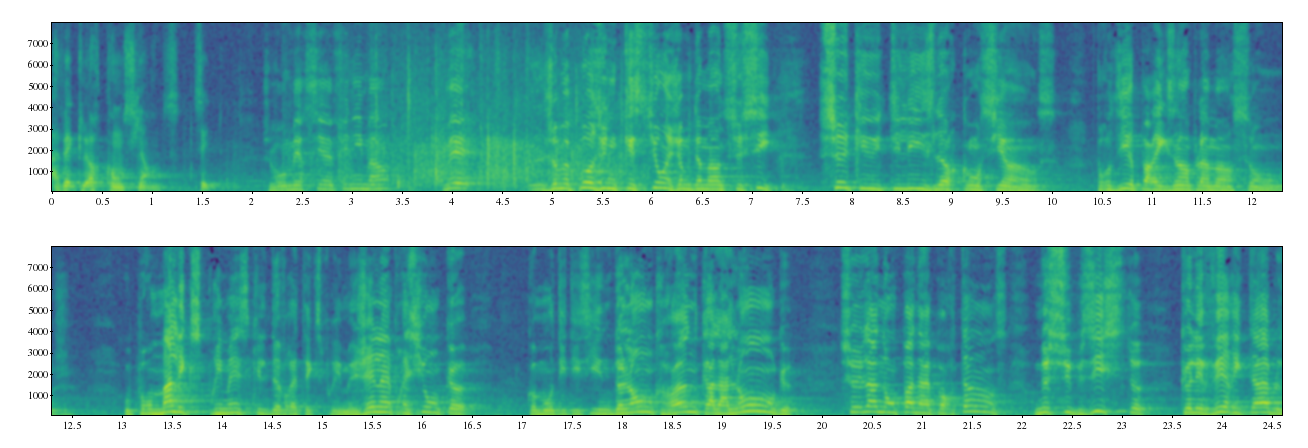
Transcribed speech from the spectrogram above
avec leur conscience. C'est tout. Je vous remercie infiniment. Mais je me pose une question et je me demande ceci. Ceux qui utilisent leur conscience pour dire par exemple un mensonge ou pour mal exprimer ce qu'ils devraient exprimer, j'ai l'impression que, comme on dit ici, de longue run qu'à la longue, ceux-là n'ont pas d'importance, ne subsistent que les véritables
